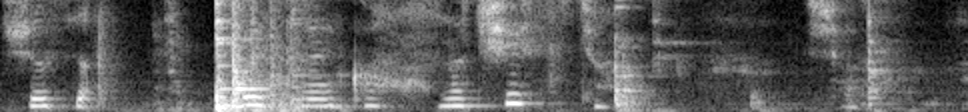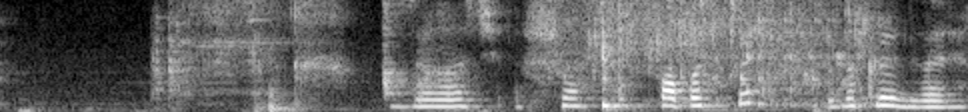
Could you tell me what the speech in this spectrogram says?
Сейчас я быстренько начистю. Сейчас. Взяла... Що? Папа спить? Закрий двері.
